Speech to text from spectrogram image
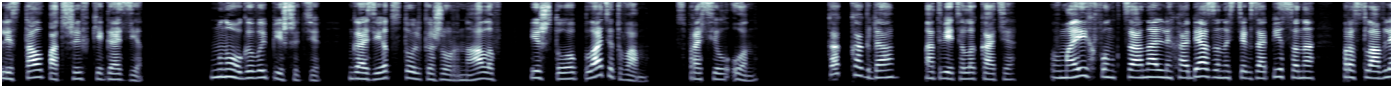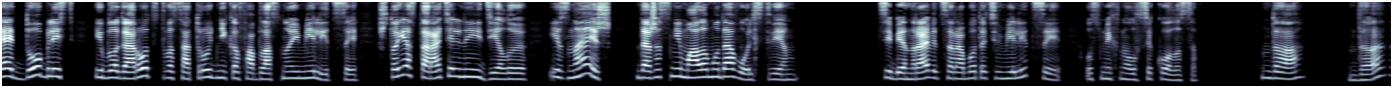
листал подшивки газет. «Много вы пишете. Газет столько, журналов. И что, платят вам?» — спросил он. «Как когда?» — ответила Катя. «В моих функциональных обязанностях записано прославлять доблесть и благородство сотрудников областной милиции, что я старательно и делаю, и, знаешь, даже с немалым удовольствием». «Тебе нравится работать в милиции?» — усмехнулся Колосов. «Да». «Да?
